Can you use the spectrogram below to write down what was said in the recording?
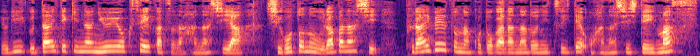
より具体的な入浴生活の話や仕事の裏話プライベートな事柄などについてお話ししています。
